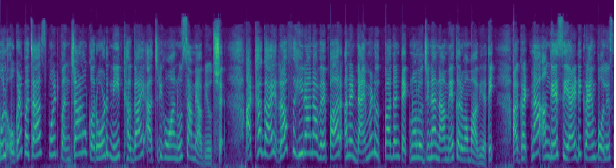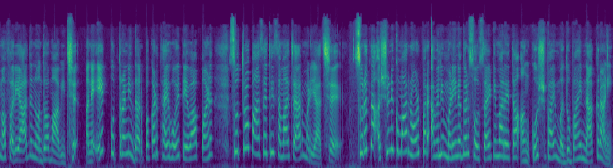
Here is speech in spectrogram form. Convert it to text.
કુલ ઓગણપચાસ પોઈન્ટ પંચાણું કરોડની ઠગાઈ આચરી હોવાનું સામે આવ્યું છે. આ ઠગાઈ રફ હીરાના વેપાર અને ડાયમંડ ઉત્પાદન ટેકનોલોજીના નામે કરવામાં આવી હતી. આ ઘટના અંગે સીઆઈડી ક્રાઇમ પોલીસમાં ફરિયાદ નોંધવામાં આવી છે અને એક પુત્રની ધરપકડ થઈ હોય તેવા પણ સૂત્રો પાસેથી સમાચાર મળ્યા છે. સુરતના અશ્વિની કુમાર રોડ પર આવેલી મણિનગર સોસાયટીમાં રહેતા અંકુશભાઈ મધુભાઈ નાકરાણી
